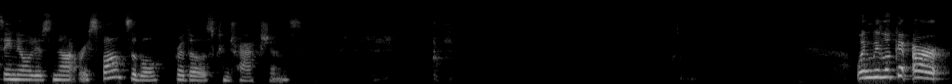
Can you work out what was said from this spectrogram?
SA node is not responsible for those contractions. When we look at our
